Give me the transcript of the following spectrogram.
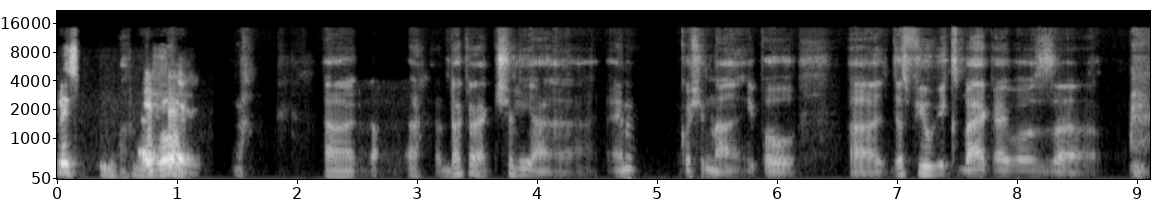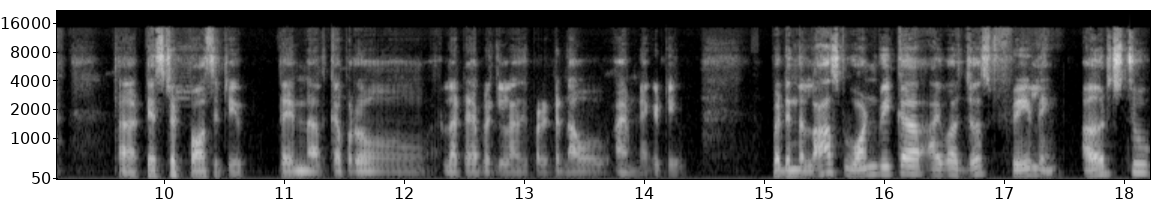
please yes sir Uh, uh, doctor, actually, uh, and question na, இப்போ uh, just few weeks back I was uh, uh, tested positive. Then அதுக்கப்புறம் எல்லா டேப்லெட் எல்லாம் பண்ணிட்டு now I'm negative. But in the last one week, uh, I was just feeling urge to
